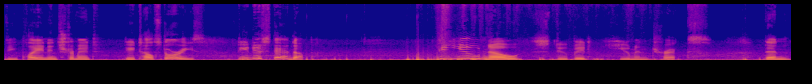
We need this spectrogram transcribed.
Do you play an instrument? Do you tell stories? Do you do stand up? Do you know stupid human tricks? Then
